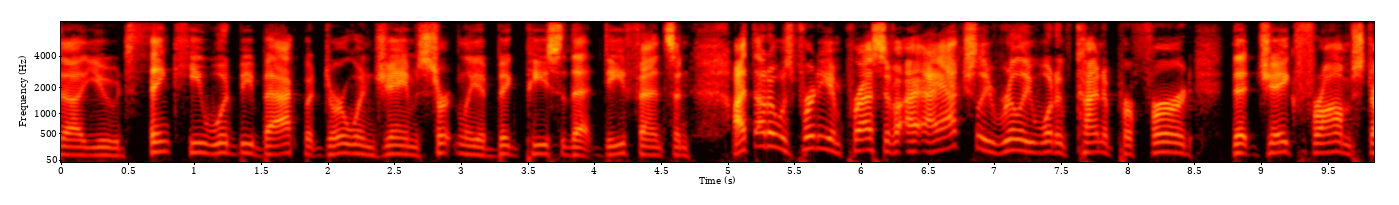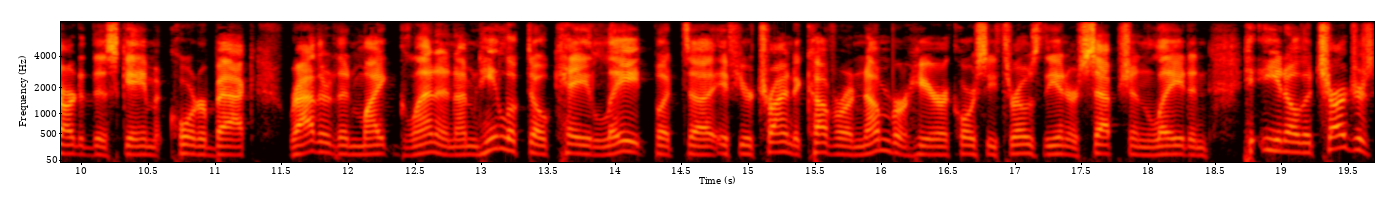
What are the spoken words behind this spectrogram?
uh, you would think he would be back. But Derwin James certainly a big piece of that defense, and I thought it was pretty impressive. I, I actually really would have kind of preferred that Jake Fromm started this game at quarterback rather than Mike Glennon. I mean, he looked okay late, but uh, if you're trying to cover a number here, of course, he throws the interception late, and you know the Chargers,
